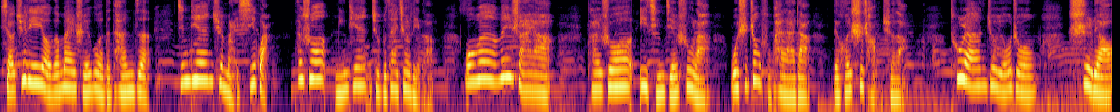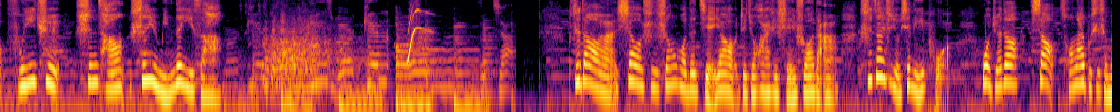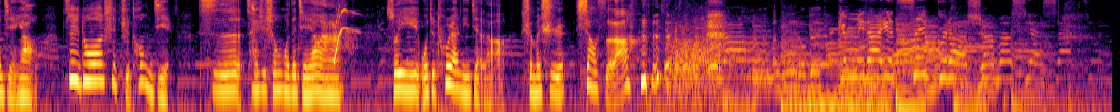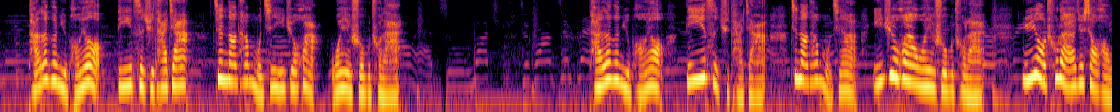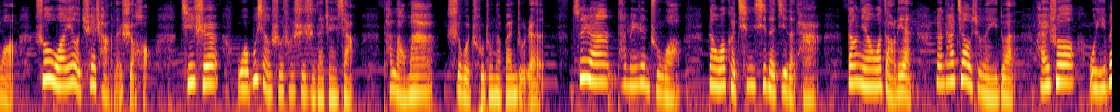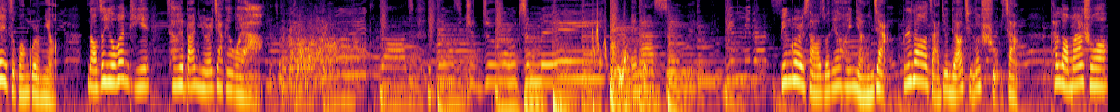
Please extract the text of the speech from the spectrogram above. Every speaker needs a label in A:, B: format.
A: 小区里有个卖水果的摊子，今天去买西瓜，他说明天就不在这里了。我问为啥呀？他说疫情结束了，我是政府派来的，得回市场去了。突然就有种事了拂衣去，深藏身与名的意思啊。不知道啊，笑是生活的解药这句话是谁说的啊？实在是有些离谱。我觉得笑从来不是什么解药，最多是止痛剂，死才是生活的解药啊。所以我就突然理解了什么是笑死了。谈了个女朋友，第一次去她家。见到他母亲一句话，我也说不出来。谈了个女朋友，第一次去他家，见到他母亲啊，一句话我也说不出来。女友出来就笑话我说我也有怯场的时候。其实我不想说出事实的真相。他老妈是我初中的班主任，虽然他没认出我，但我可清晰的记得他。当年我早恋，让他教训了一顿。还说我一辈子光棍命，脑子有问题才会把女儿嫁给我呀。冰棍嫂昨天回娘家，不知道咋就聊起了属相。她老妈说，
